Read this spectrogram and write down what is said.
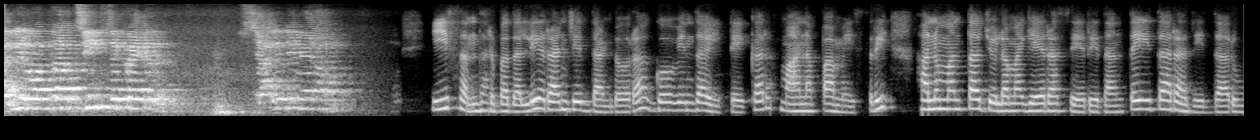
ಅಲ್ಲಿರುವಂತಹ ಚೀಫ್ ಸೆಕ್ರೆಟರಿ, ಶಾಲಿನಿ ಮೇಡಮ್ ಈ ಸಂದರ್ಭದಲ್ಲಿ ರಂಜಿತ್ ದಂಡೋರ ಗೋವಿಂದ ಇಟೇಕರ್ ಮಾನಪ್ಪ ಮೇಸ್ತ್ರಿ ಹನುಮಂತ ಜುಲಮಗೇರ ಸೇರಿದಂತೆ ಇತರರಿದ್ದರು.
